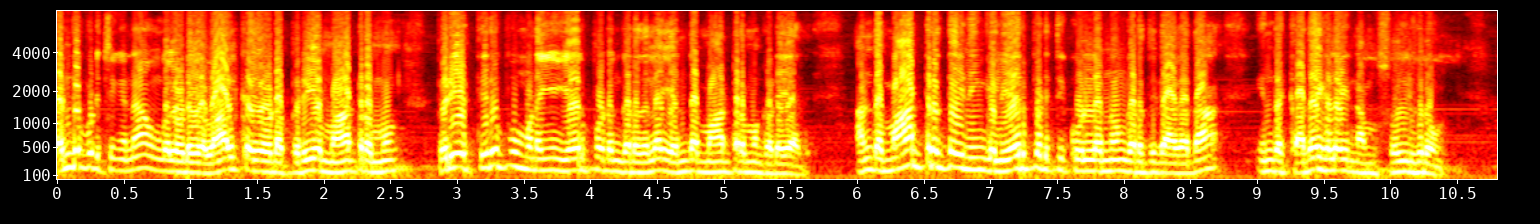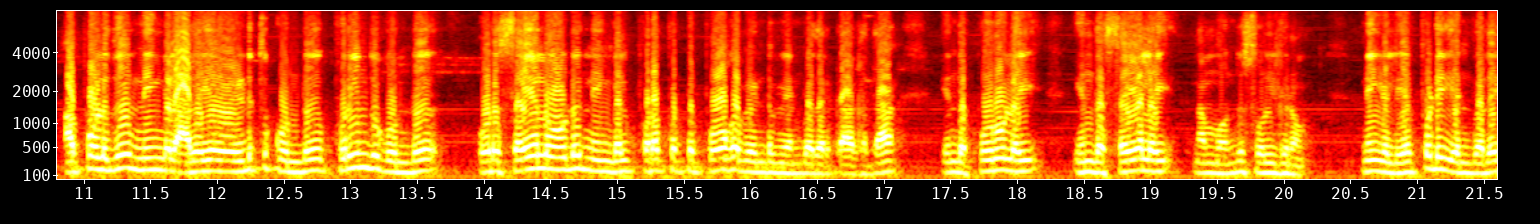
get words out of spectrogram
கண்டுபிடிச்சீங்கன்னா உங்களுடைய வாழ்க்கையோட பெரிய மாற்றமும் பெரிய திருப்பு முனையும் ஏற்படுங்கிறதுல எந்த மாற்றமும் கிடையாது. அந்த மாற்றத்தை நீங்கள் ஏற்படுத்தி கொள்ளணுங்கிறதுக்காக தான் இந்த கதைகளை நாம் சொல்கிறோம். அப்பொழுது நீங்கள் அதை எடுத்துக்கொண்டு புரிந்து கொண்டு ஒரு செயலோடு நீங்கள் புறப்பட்டு போக வேண்டும் என்பதற்காக தான் இந்த பொருளை இந்த செயலை நம்ம வந்து சொல்கிறோம். நீங்கள் எப்படி என்பதை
